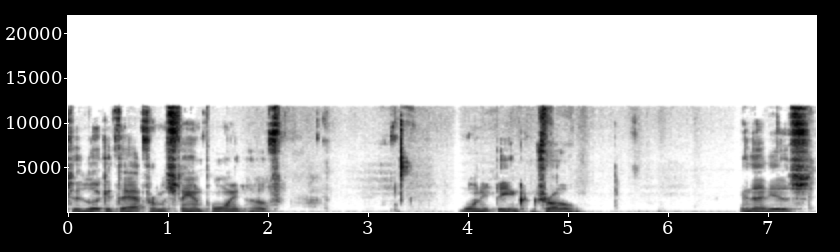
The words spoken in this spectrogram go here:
to look at that from a standpoint of wanting to be in control, and that is,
